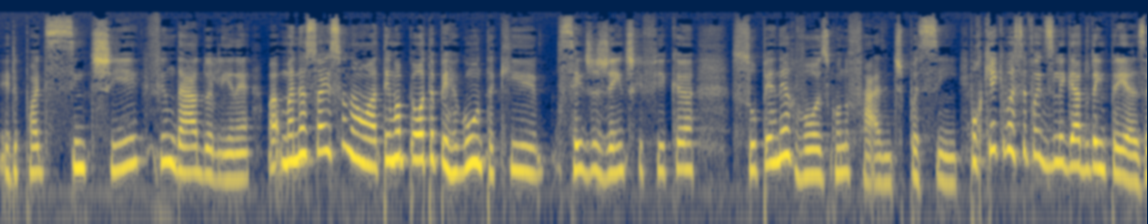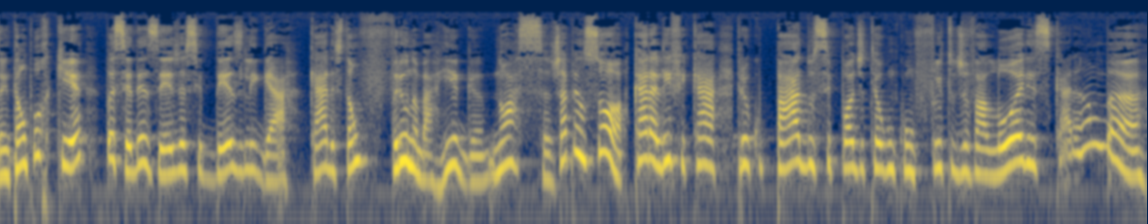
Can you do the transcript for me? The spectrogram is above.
Ele pode se sentir findado ali, né? Mas não é só isso não, tem uma outra pergunta que sei de gente que fica super nervoso quando fazem, tipo assim, por que, que você foi desligado da empresa? Então, por que você deseja se desligar? Cara, está um frio na barriga. Nossa, já pensou? Cara ali ficar preocupado se pode ter algum conflito de valores. Caramba!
